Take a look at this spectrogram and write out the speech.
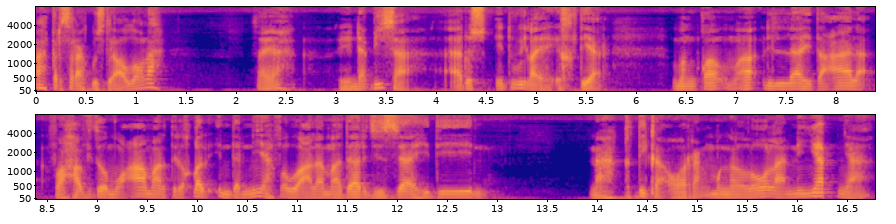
Ah, terserah Gusti Allah lah. Saya ya enggak bisa. Harus itu wilayah ikhtiar. Mengqama lillahi ta'ala fa hafidhu muamaratil qalbi inda niyah fa huwa ala madarjiz Nah, ketika orang mengelola niatnya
